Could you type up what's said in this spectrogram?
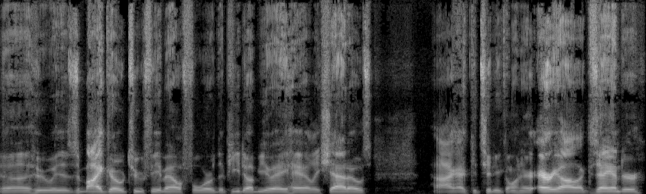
uh, who is my go-to female for the PWA Haley Shadows. I, I continue going here. Ari Alexander,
